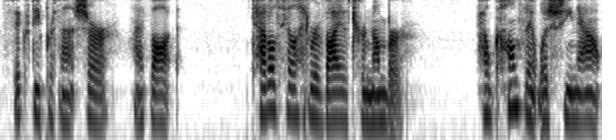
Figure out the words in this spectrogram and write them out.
60% sure, I thought. Tattletale had revised her number. How confident was she now?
